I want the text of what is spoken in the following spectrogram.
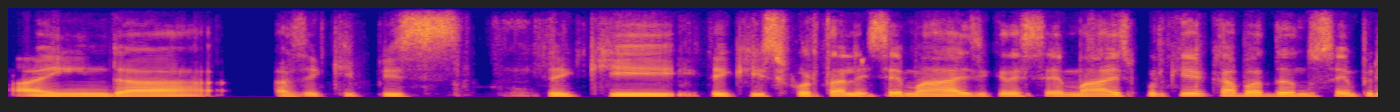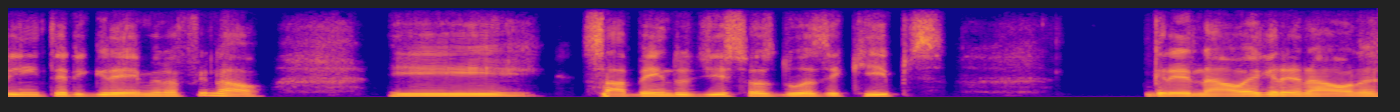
ainda as equipes têm que, têm que se fortalecer mais e crescer mais, porque acaba dando sempre Inter e Grêmio na final. E sabendo disso, as duas equipes, Grenal é Grenal, né?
